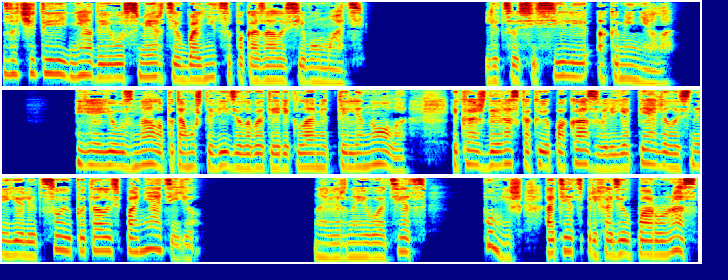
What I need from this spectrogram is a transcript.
За четыре дня до его смерти в больнице показалась его мать. Лицо Сесилии окаменело. Я ее узнала, потому что видела в этой рекламе Теленола, и каждый раз, как ее показывали, я пялилась на ее лицо и пыталась понять ее. Наверное, его отец... Помнишь, отец приходил пару раз,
